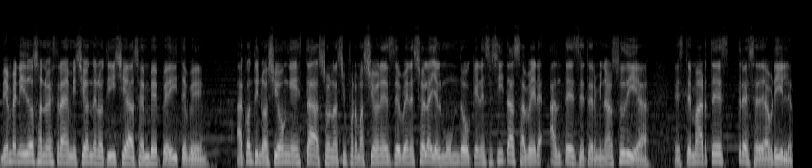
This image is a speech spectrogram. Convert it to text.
Bienvenidos a nuestra emisión de noticias en BPI TV. A continuación, estas son las informaciones de Venezuela y el mundo que necesita saber antes de terminar su día, este martes 13 de abril.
